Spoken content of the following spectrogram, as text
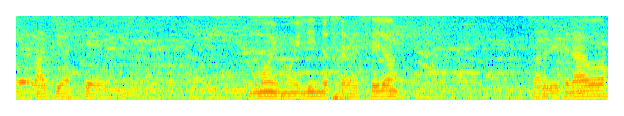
el patio este muy muy lindo cervecero. Un par de tragos.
